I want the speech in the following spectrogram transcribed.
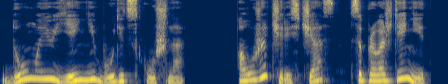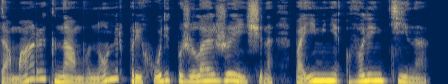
Думаю, ей не будет скучно. А уже через час в сопровождении Тамары к нам в номер приходит пожилая женщина по имени Валентина.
